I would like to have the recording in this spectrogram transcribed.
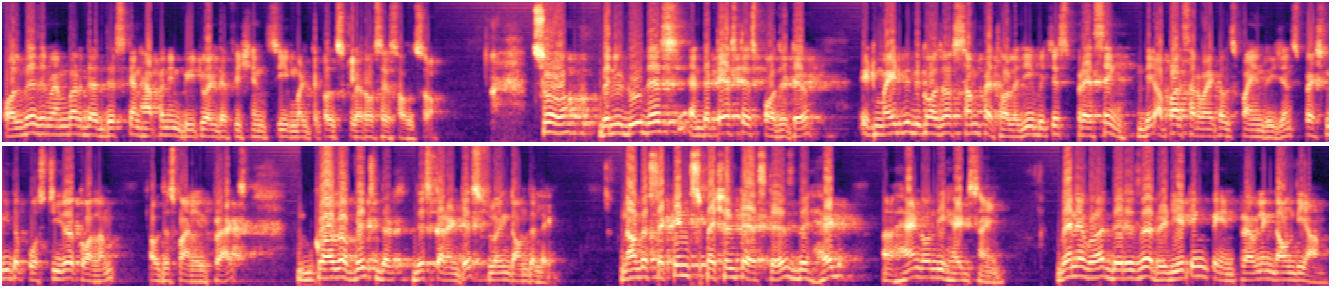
Always remember that this can happen in B12 deficiency, multiple sclerosis also. So when you do this and the test is positive, it might be because of some pathology which is pressing the upper cervical spine region, especially the posterior column of the spinal cracks, because of which this current is flowing down the leg. Now the second special test is the head, uh, hand on the head sign. Whenever there is a radiating pain traveling down the arm,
